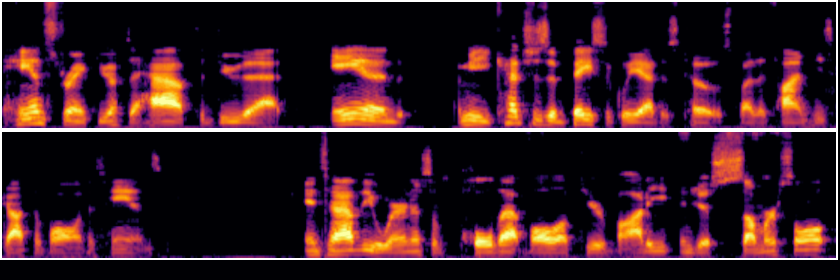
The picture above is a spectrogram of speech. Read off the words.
hand strength you have to have to do that, and I mean he catches it basically at his toes by the time he's got the ball in his hands, and to have the awareness of pull that ball up to your body and just somersault.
